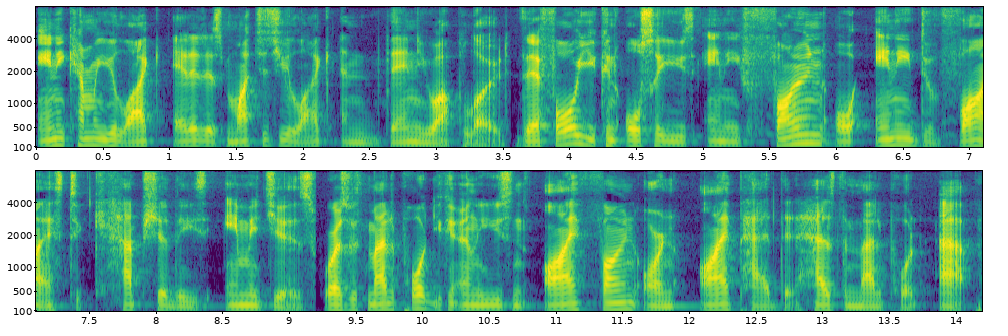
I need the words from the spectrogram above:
any camera you like, edit as much as you like, and then you upload. Therefore, you can also use any phone or any device to capture these images. Whereas with Matterport, you can only use an iPhone or an iPad that has the Matterport app.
